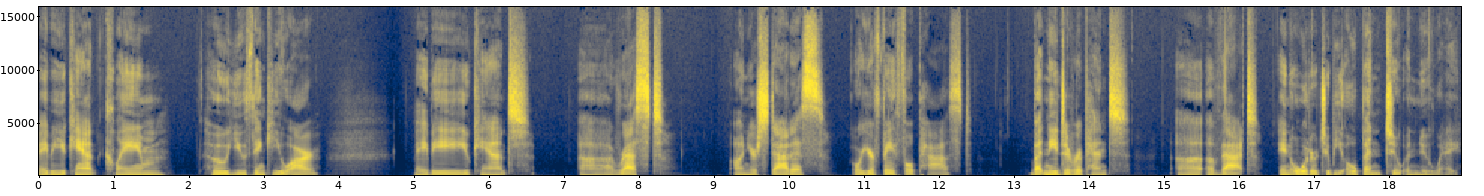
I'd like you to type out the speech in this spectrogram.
Maybe you can't claim who you think you are. Maybe you can't uh, rest on your status or your faithful past, but need to repent uh, of that in order to be open to a new way.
